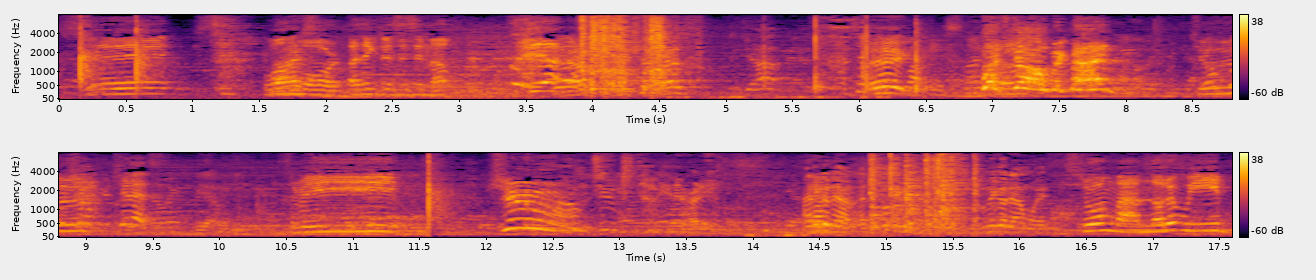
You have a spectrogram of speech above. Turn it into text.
Six. One more. I think this is enough. Yeah. Good job, man. Hey, let's go, big man. Two. Three. Shoot. I need to go down. I just want to go. Let me go down. Wait. Strong man, not a weeb.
